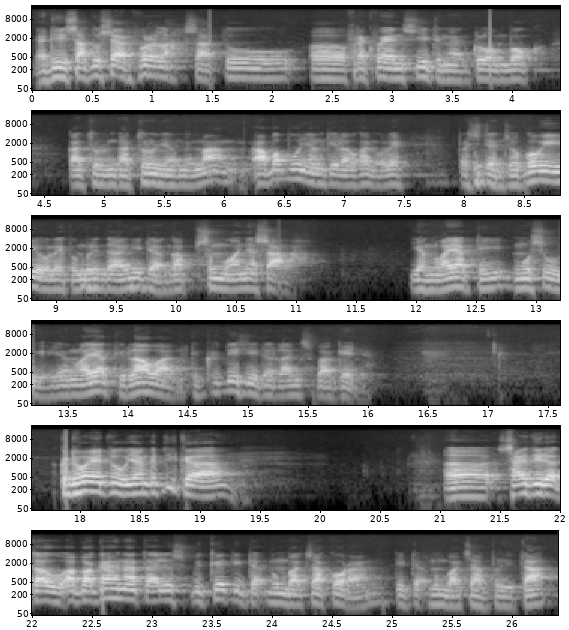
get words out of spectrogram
Jadi satu server lah, satu uh, frekuensi dengan kelompok kadrun-kadrun yang memang apa pun yang dilakukan oleh Presiden Jokowi, oleh pemerintah ini dianggap semuanya salah. Yang layak dimusuhi, yang layak dilawan, dikritisi, dan lain sebagainya. Kedua itu, yang ketiga, uh, saya tidak tahu apakah Natalius Pigai tidak membaca koran, tidak membaca berita,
